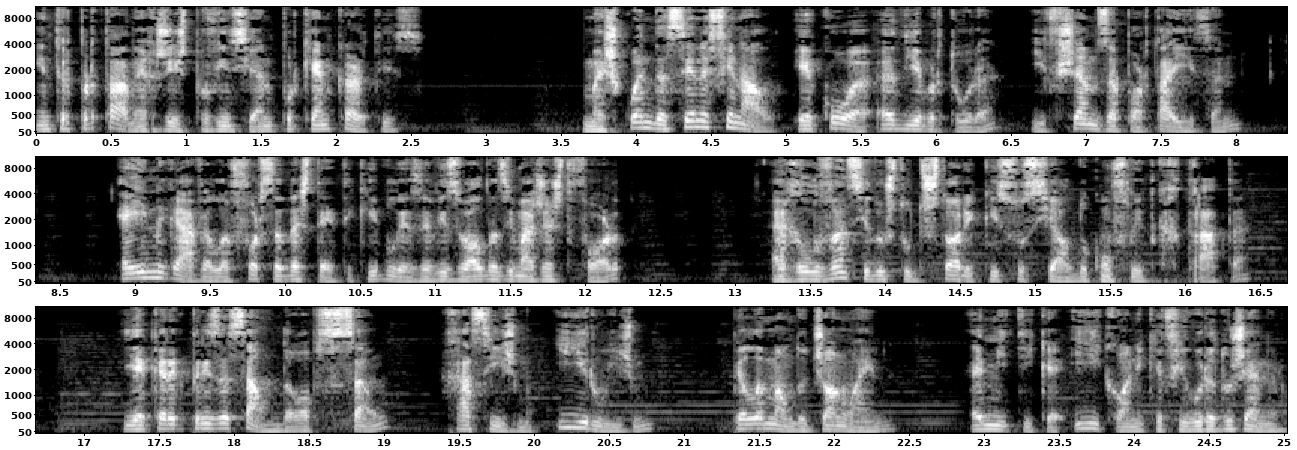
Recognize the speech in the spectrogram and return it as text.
interpretado em registro provinciano por Ken Curtis. Mas quando a cena final ecoa a de abertura e fechamos a porta a Ethan, é inegável a força da estética e beleza visual das imagens de Ford, a relevância do estudo histórico e social do conflito que retrata e a caracterização da obsessão, racismo e heroísmo pela mão de John Wayne, a mítica e icónica figura do género.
